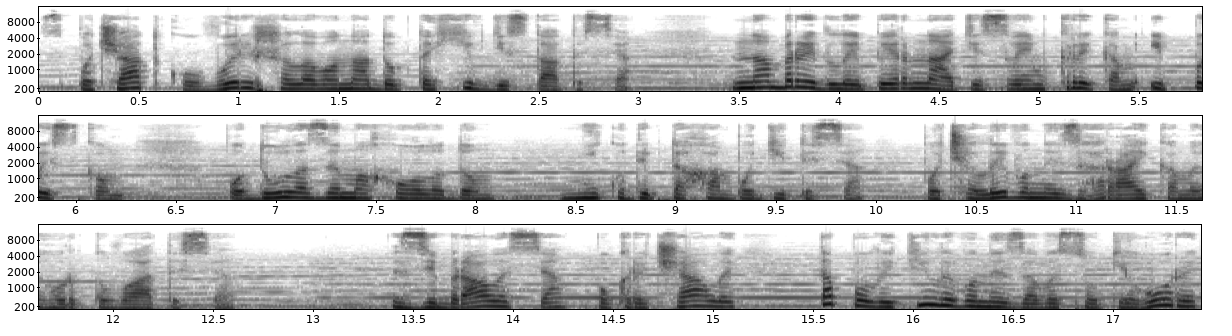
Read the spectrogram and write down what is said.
Спочатку вирішила вона до птахів дістатися, набридли пірнаті своїм криком і писком. Подула зима холодом, нікуди птахам подітися, почали вони з грайками гуртуватися. Зібралися, покричали, та полетіли вони за високі гори,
